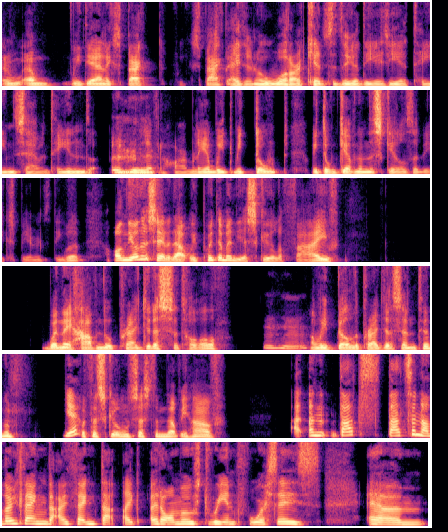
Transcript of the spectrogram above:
and, and we then expect expect I don't know what our kids to do at the age of 18, 17 and, and Mhm. live in harmony, and we we don't we don't give them the skills or the experience to deal with it. On the other side of that, we put them into a school of five when they have no prejudice at all, Mm-hmm. and we build the prejudice into them. Yeah. with the schooling system that we have. and that's that's another thing that I think that like it almost reinforces um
